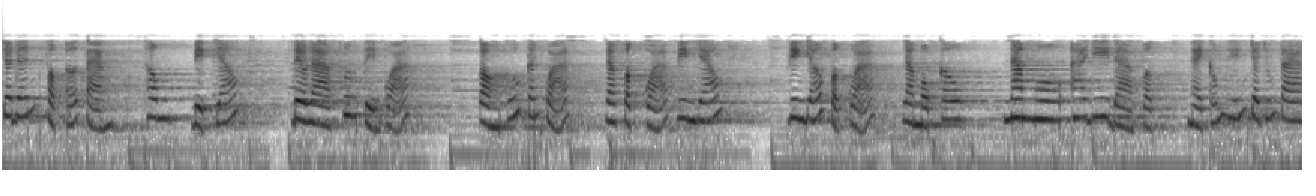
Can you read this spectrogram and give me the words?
cho đến Phật ở tạng, thông, biệt giáo, đều là phương tiện quả. Còn cứu cánh quả là Phật quả viên giáo. Viên giáo Phật quả là một câu Nam Mô A Di Đà Phật, Ngài cống hiến cho chúng ta,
